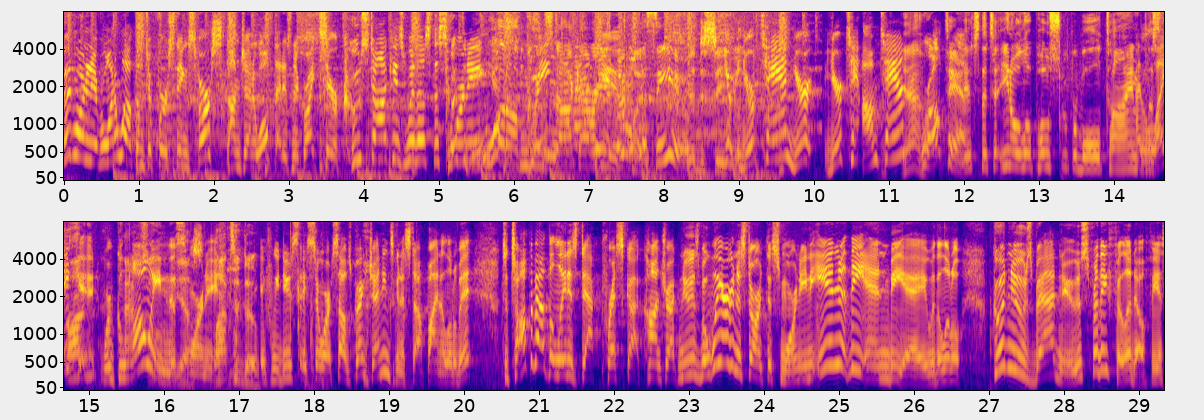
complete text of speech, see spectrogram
Good morning, everyone, and welcome to First Things First. I'm Jenna Wolf. That is Nick Wright. Sarah Kustok is with us this Good to morning. be here. What up, Great to Kustok? How are you you. doing? Good to see you. Good to see You're, you. you're tan. You're you're tan. I'm tan. yeah, We're all tan. It's the t- you know a little post Super Bowl time. I the like sun. it. We're glowing Absolutely, this yes. morning. Lots to do. If we do say so ourselves. Greg Jennings is going to stop by in a little bit to talk about the latest Dak Prescott contract news, but we are going to start this morning in the NBA with a little good news, bad news for the Philadelphia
